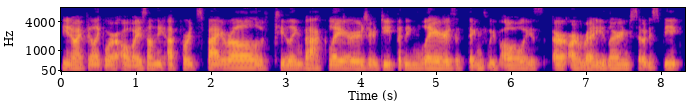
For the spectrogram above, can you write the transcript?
you know, I feel like we're always on the upward spiral of peeling back layers or deepening layers of things we've always or already learned, so to speak.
